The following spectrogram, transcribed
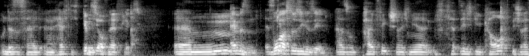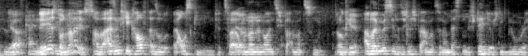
Und das ist halt äh, heftig. Gibt's die auf Netflix? Ähm, Amazon. Es Wo gibt- hast du sie gesehen? also Pulp Fiction habe ich mir tatsächlich gekauft. Ich weiß, das Ja? ist keine. Nee, ist doch nice. Aber also nicht gekauft, also äh, ausgeliehen für 2,99 Euro bei Amazon. Okay. Aber ihr müsst ihr natürlich nicht bei Amazon. Am besten bestellt ihr euch die Blu-ray.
